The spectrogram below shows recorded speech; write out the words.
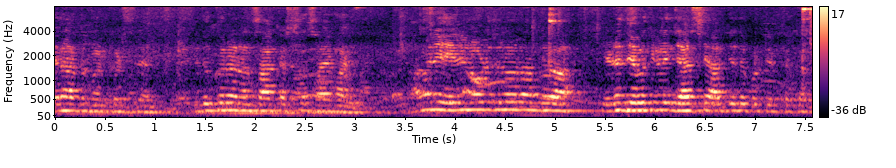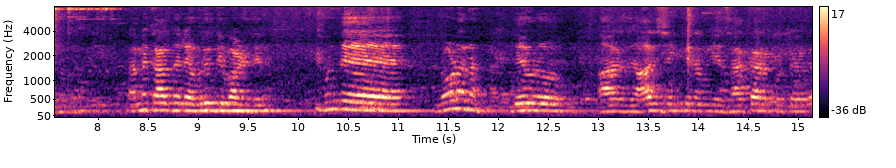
ಏನಾದರೂ ಮಾಡಿ ಕಳಿಸಿದ್ದಾರೆ ಇದಕ್ಕೂ ನಾನು ಸಾಕಷ್ಟು ಸಹಾಯ ಮಾಡಿದೆ. ಆಮೇಲೆ ಏನು ನೋಡಿದ್ರು ನಂದು ಎಣ್ಣೆ ದೇವತೆಗಳಿಗೆ ಜಾಸ್ತಿ ಆದ್ಯತೆ ಕೊಟ್ಟಿರ್ತಕ್ಕಂಥದ್ದು. ನನ್ನ ಕಾಲದಲ್ಲಿ ಅಭಿವೃದ್ಧಿ ಮಾಡಿದ್ದೀನಿ ಮುಂದೆ ನೋಡೋಣ. ದೇವರು ಆ ಆದಿಶಕ್ತಿ ನಮಗೆ ಸಹಕಾರ ಕೊಟ್ಟಾಗ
